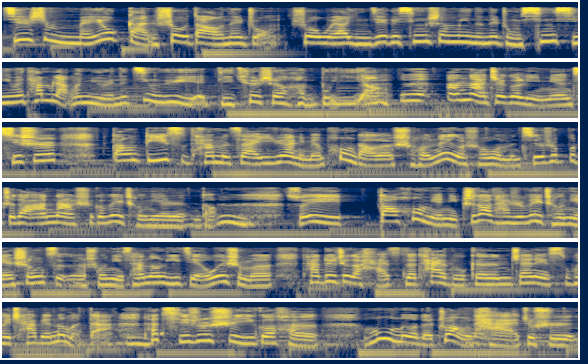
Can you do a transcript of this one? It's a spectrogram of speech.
其实是没有感受到那种说我要迎接一个新生命的那种欣喜，因为她们两个女人的境遇也的确是很不一样。因为安娜这个里面，其实当第一次他们在医院里面碰到的时候，那个时候我们其实是不知道安娜是个未成年人的，嗯，所以。到后面你知道他是未成年生子的时候，你才能理解为什么他对这个孩子的态度跟 Janice 会差别那么大。他其实是一个很木讷的状态，就是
